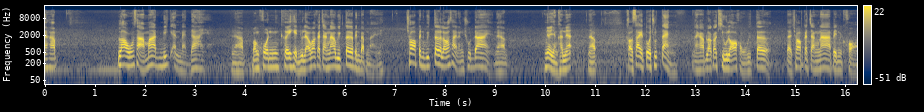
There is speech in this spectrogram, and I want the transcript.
นะครับ เราสามารถ mix and match ได้นะครับบางคนเคยเห็นอยู่แล้วว่ากระจังหน้าวิกเตอร์เป็นแบบไหน ชอบเป็นวิกเตอร์เราก็ใส่ทั้งชุดได้นะครับเนี่ยอย่างคันนี้นะครับเขาใส่ตัวชุดแต่งนะครับแล้วก็คิวล้อของวิกเตอร์แต่ชอบกระจังหน้าเป็นของ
